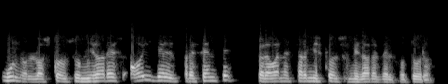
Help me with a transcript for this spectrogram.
uno, los consumidores hoy del presente, pero van a estar mis consumidores del futuro.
